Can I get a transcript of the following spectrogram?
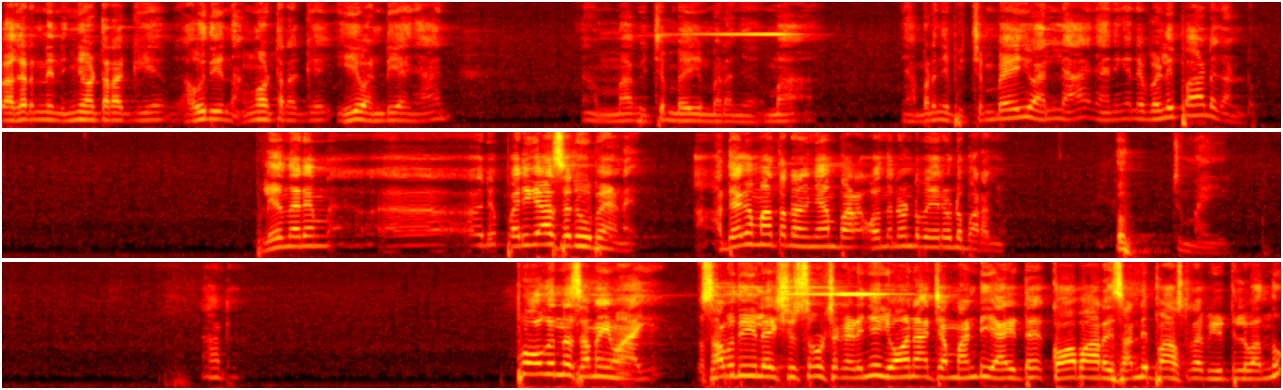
ബഹറിനെ ഇങ്ങോട്ടിറക്കി ഔദിയിൽ നിന്ന് അങ്ങോട്ടിറക്കി ഈ വണ്ടിയെ ഞാൻ ഉമ്മ പിച്ചും പേയും പറഞ്ഞു ഉമ്മ ഞാൻ പറഞ്ഞു പിച്ചും പേയും അല്ല ഞാനിങ്ങനെ വെളിപ്പാട് കണ്ടു. പുള്ളി അന്നേരം ഒരു പരിഹാസ രൂപയാണ് അദ്ദേഹം മാത്രമല്ല ഞാൻ ഒന്ന് രണ്ട് പേരോട് പറഞ്ഞു. ഓ ചുമ്മാ ആട്ടെ. പോകുന്ന സമയമായി. സൗദിയിലെ ശുശ്രൂഷ കഴിഞ്ഞ് യോനാച്ച മണ്ടിയായിട്ട് കോപാറി സണ്ണി പാസ്റ്ററുടെ വീട്ടിൽ വന്നു.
